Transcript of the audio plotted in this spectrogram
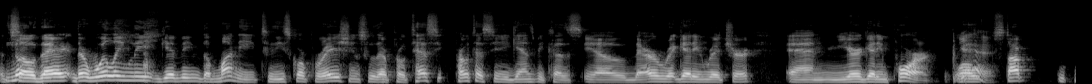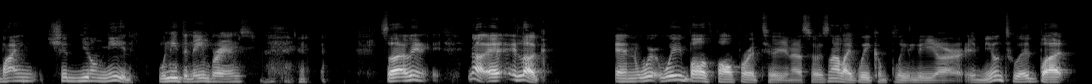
no- so they they're willingly giving the money to these corporations who they're protest, protesting against because you know they're getting richer and you're getting poorer. Well, Yeah. stop buying shit you don't need. we need the name brands. So I mean, no, eh, eh, look, and we we both fall for it too, you know. So it's not like we completely are immune to it, but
